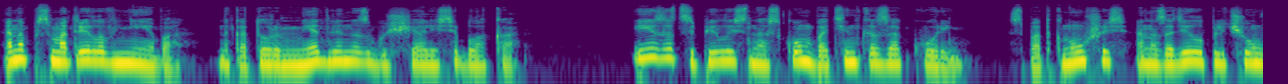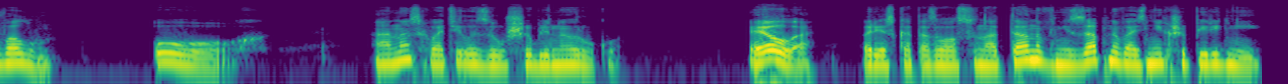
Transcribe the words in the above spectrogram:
она посмотрела в небо, на котором медленно сгущались облака, и зацепилась носком ботинка за корень. Споткнувшись, она задела плечом валун. Ох. Она схватилась за ушибленную руку. «Элла!» — резко отозвался Натан, внезапно возникший перед ней.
